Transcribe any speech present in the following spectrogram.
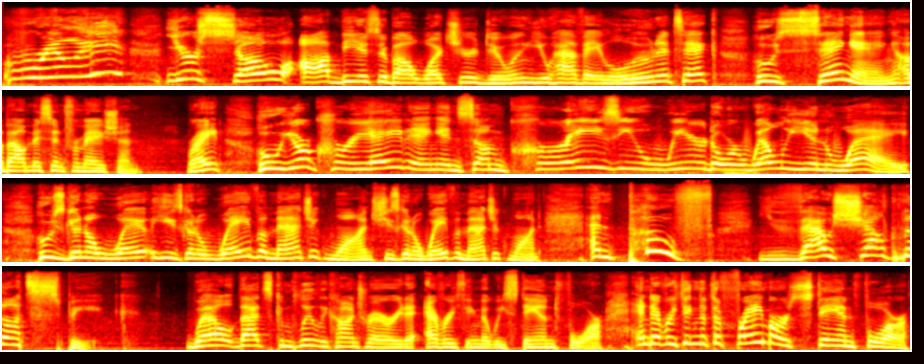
really? You're so obvious about what you're doing. You have a lunatic who's singing about misinformation right? Who you're creating in some crazy, weird Orwellian way, who's gonna wave, he's gonna wave a magic wand, she's gonna wave a magic wand, and poof, thou shalt not speak. Well, that's completely contrary to everything that we stand for and everything that the framers stand for,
